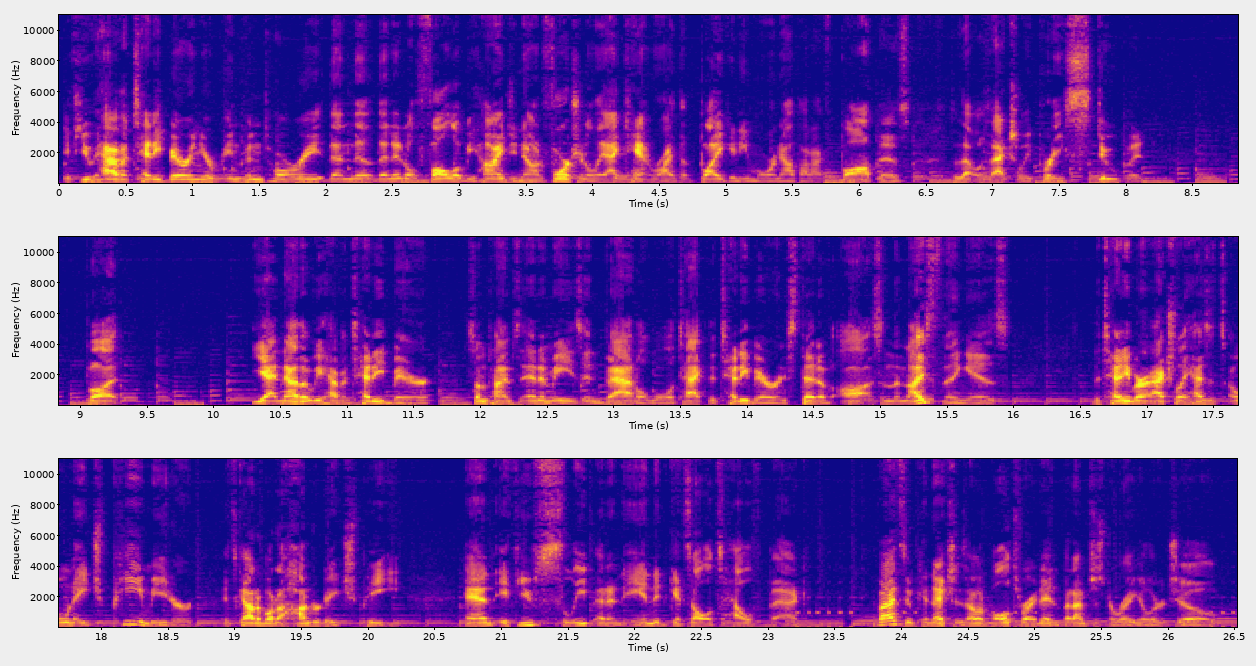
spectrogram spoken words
If you have a teddy bear in your inventory, then the, then it'll follow behind you. Now, unfortunately, I can't ride the bike anymore now that I've bought this, so that was actually pretty stupid. But yeah, now that we have a teddy bear, sometimes enemies in battle will attack the teddy bear instead of us. And the nice thing is, the teddy bear actually has its own HP meter. It's got about 100 HP. And if you sleep at an inn, it gets all its health back. If I had some connections, I would waltz right in, but I'm just a regular Joe.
